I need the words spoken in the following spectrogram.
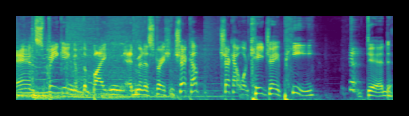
And speaking of the Biden administration, check up check out what KJP did.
